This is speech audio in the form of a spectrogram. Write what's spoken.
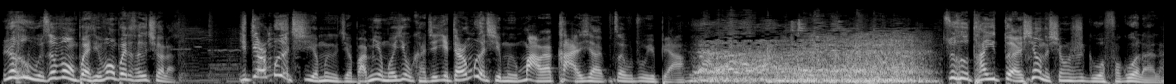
然后我再问半天，问半天他就去了，一点默契也没有，就把面膜又看见，一点默契没有，骂完咔一下在我住一边。最后他以短信的形式给我发过来了，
